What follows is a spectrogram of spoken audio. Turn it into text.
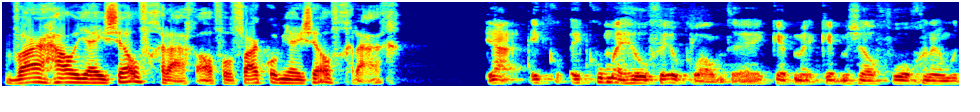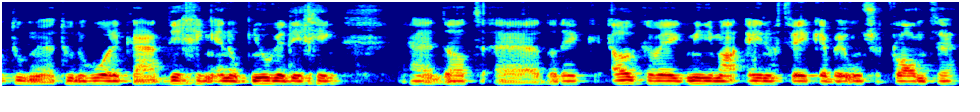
waar haal jij zelf graag af of waar kom jij zelf graag? Ja, ik, ik kom bij heel veel klanten. Ik heb, me, ik heb mezelf voorgenomen toen, uh, toen de horeca dichtging en opnieuw weer dichtging. Dat, dat ik elke week minimaal één of twee keer bij onze klanten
